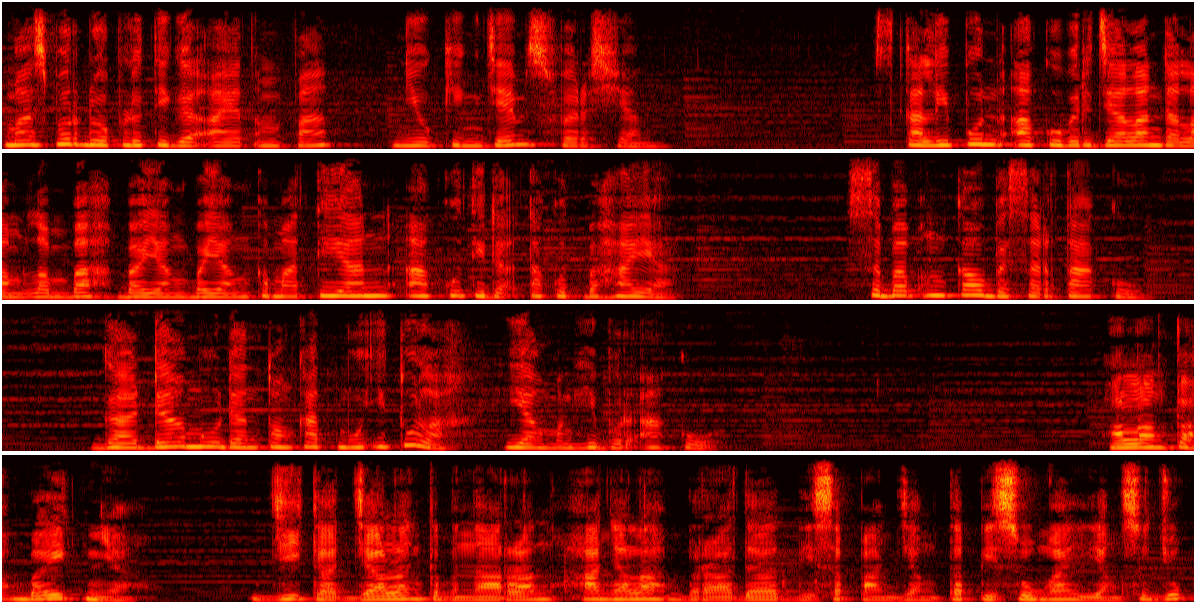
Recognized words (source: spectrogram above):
Mazmur 23 ayat 4, New King James Version. Sekalipun aku berjalan dalam lembah bayang-bayang kematian, aku tidak takut bahaya. Sebab engkau besertaku. Gadamu dan tongkatmu itulah yang menghibur aku. Alangkah baiknya jika jalan kebenaran hanyalah berada di sepanjang tepi sungai yang sejuk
